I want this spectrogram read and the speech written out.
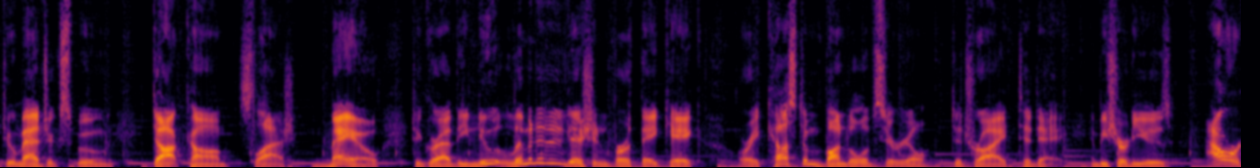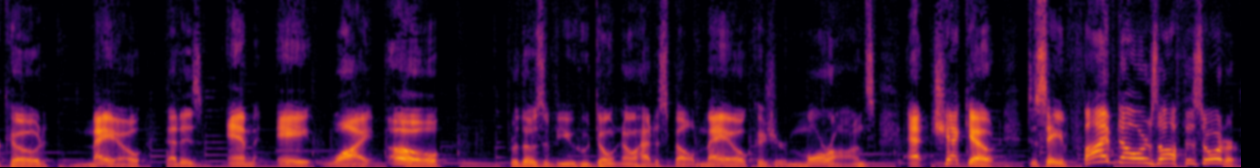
to magicspoon.com slash mayo to grab the new limited edition birthday cake or a custom bundle of cereal to try today. And be sure to use our code MAYO, that is M A Y O, for those of you who don't know how to spell mayo because you're morons, at checkout to save $5 off this order.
